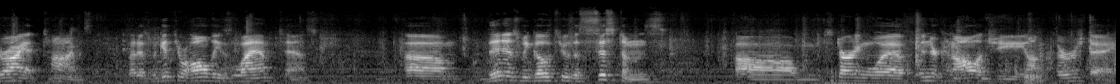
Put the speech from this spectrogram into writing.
dry at times, but as we get through all these lab tests, um, then as we go through the systems, um, starting with endocrinology on Thursday,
